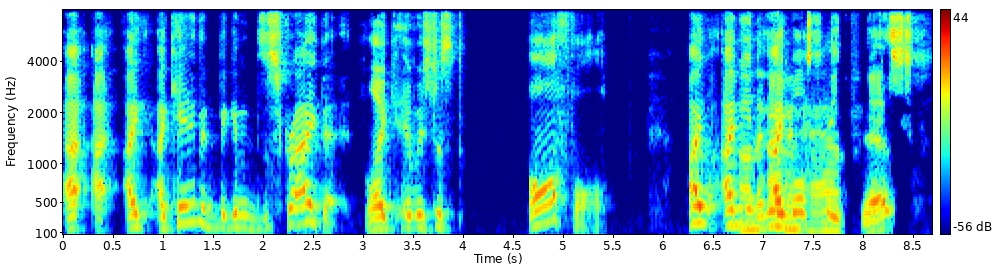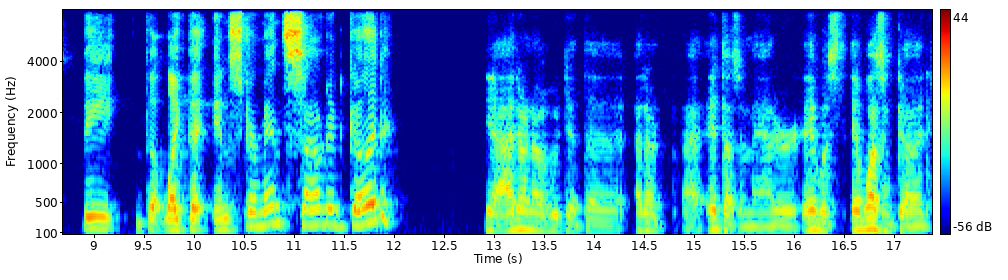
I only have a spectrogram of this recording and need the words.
I, I, I can't even begin to describe it. Like it was just awful. I, I oh, mean, oh, I will have... say this: the the like the instruments sounded good. Yeah, I don't know who did the. I don't. Uh, it doesn't matter. It was. It wasn't good.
